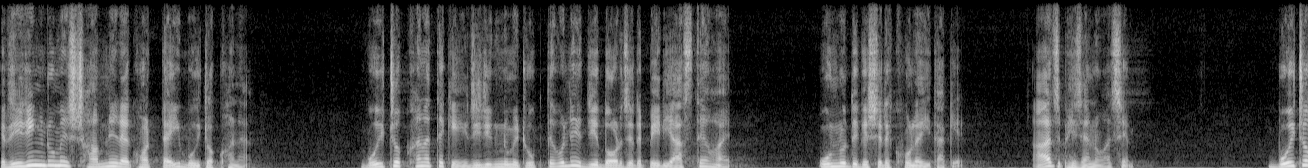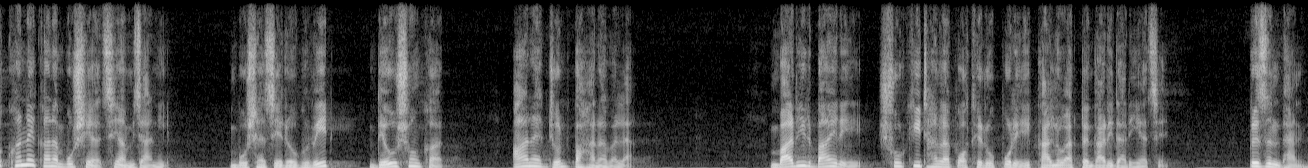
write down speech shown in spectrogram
রিডিং রুমের সামনের এক ঘরটাই বৈঠকখানা। বৈঠকখানা থেকে রিডিং রুমে ঢুকতে হলে যে দরজাটা পেরিয়ে আসতে হয়, অন্যদিকে সেটা খোলাই থাকে। আজ ভেজানো আছে। বৈঠকখানায় কারা বসে আছে আমি জানি। বসে আছে রঘুবীর, দেওশঙ্কর আর একজন পাহারাওয়ালা। বাড়ির বাইরে সুরকি ঢালা পথের ওপরে কালো একটা গাড়ি দাঁড়িয়ে আছে। প্রেজেন্ট ভ্যান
